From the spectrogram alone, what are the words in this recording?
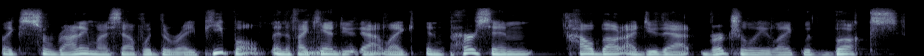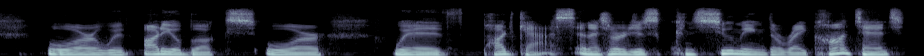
like surrounding myself with the right people. And if I can't do mm-hmm. that like in person, how about I do that virtually, like with books or with audiobooks or with podcasts? And I started just consuming the right content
